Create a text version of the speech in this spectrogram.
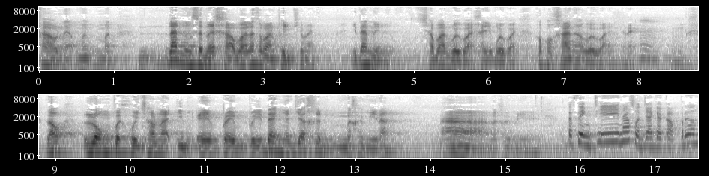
ข้าวเนี่ยมันมันด้านหนึ่งเสนอข่าวว่ารัฐบาลผิดใช่ไหมอีกด้านหนึ่งชาวบ้านโวยวายใครจะโวยวายก็พ่อค้านะโวยวายนะอืม แล้วลงไปคุยชาวนาอิ่มเอมเปรมปรีได้เงินเยอะขึ้นไม่ค่อยมีนะอ่าไม่ค่อยมีแต่สิ่งที่น่าสนใจเกี่ยวกับเรื่อง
